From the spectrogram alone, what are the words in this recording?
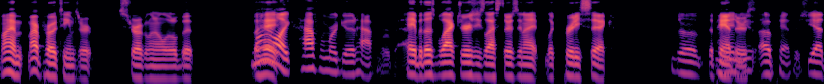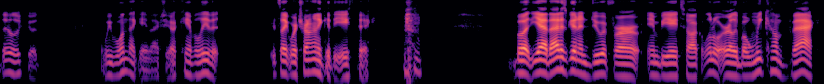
my my pro teams are struggling a little bit. But hey, like half of them are good, half of them are bad. hey, but those black jerseys last Thursday night looked pretty sick. The the Panthers. oh, Panthers. Yeah, they look good. And we won that game actually. I can't believe it. It's like we're trying to get the eighth pick. but yeah, that is going to do it for our NBA talk. A little early, but when we come back,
